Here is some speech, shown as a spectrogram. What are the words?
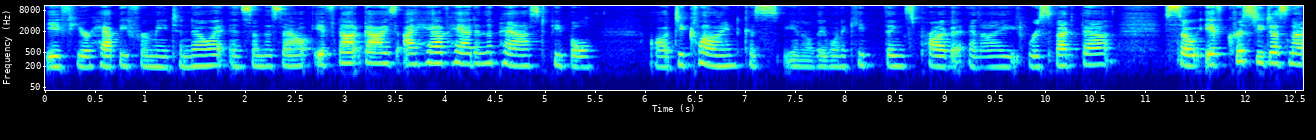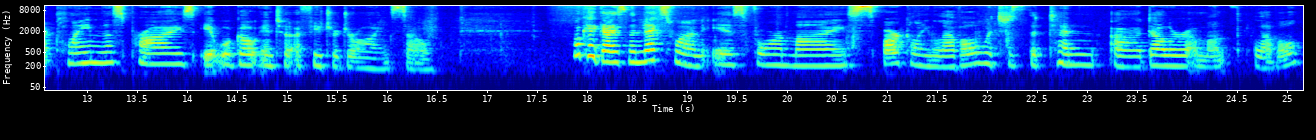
if you're happy for me to know it and send this out. If not, guys, I have had in the past people uh, decline because you know they want to keep things private, and I respect that. So if Christy does not claim this prize, it will go into a future drawing. So. Okay guys, the next one is for my sparkling level, which is the $10 uh, a month level.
